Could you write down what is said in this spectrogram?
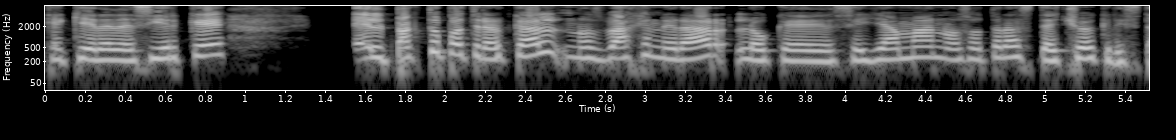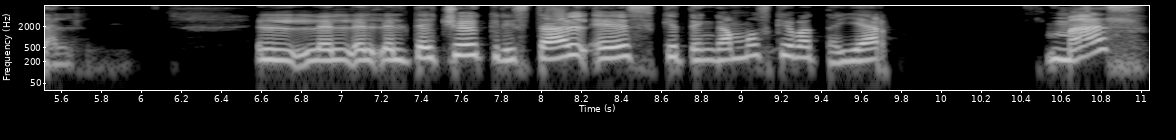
¿Qué quiere decir? Que el pacto patriarcal nos va a generar lo que se llama a nosotras techo de cristal. El, techo de cristal es que tengamos que batallar más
